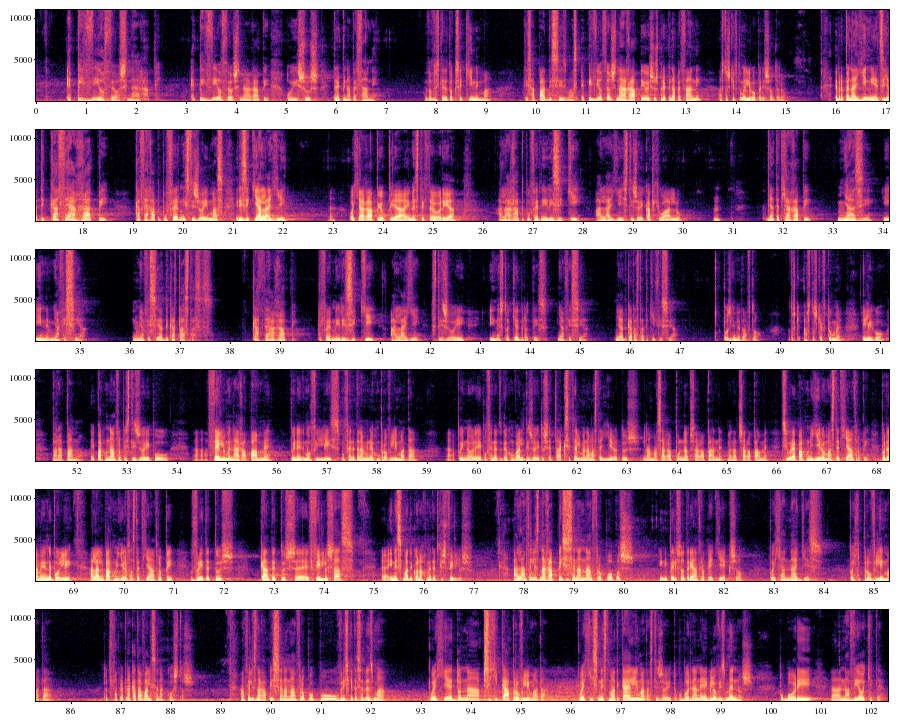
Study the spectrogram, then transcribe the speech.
Επειδή ο Θεός είναι αγάπη. Επειδή ο Θεός είναι αγάπη, ο Ιησούς πρέπει να πεθάνει. Εδώ βρίσκεται το ξεκίνημα της απάντησής μας. Επειδή ο Θεός είναι αγάπη, ο Ιησούς πρέπει να πεθάνει, ας το σκεφτούμε λίγο περισσότερο. Έπρεπε να γίνει έτσι, γιατί κάθε αγάπη, κάθε αγάπη που φέρνει στη ζωή μας ριζική αλλαγή, ε, όχι αγάπη η οποία είναι στη θεωρία, αλλά αγάπη που φέρνει ριζική αλλαγή στη ζωή κάποιου άλλου, μια τέτοια αγάπη μοιάζει ή είναι μια θυσία. Είναι μια θυσία αντικατάστασης. Κάθε αγάπη που φέρνει ριζική αλλαγή στη ζωή είναι στο κέντρο της μια θυσία. Μια αντικαταστατική θυσία. Πώς γίνεται αυτό; Ας το σκεφτούμε λίγο παραπάνω. Υπάρχουν άνθρωποι στη ζωή που θέλουμε να αγαπάμε, που είναι δημοφιλείς, που φαίνεται να μην έχουν προβλήματα, που είναι ωραίοι, που φαίνεται ότι έχουν βάλει τη ζωή τους σε τάξη. Θέλουμε να είμαστε γύρω τους, να μας αγαπούν, να τους, αγαπάνε, να τους αγαπάμε. Σίγουρα υπάρχουν γύρω μας τέτοιοι άνθρωποι. Μπορεί να μην είναι πολλοί, αλλά αν υπάρχουν γύρω σας τέτοιοι άνθρωποι, βρείτε τους, κάντε τους ε, φίλους σας. Ε, είναι σημαντικό να έχουμε τέτοιους φίλους. Αλλά αν θέλεις να αγαπήσεις έναν άνθρωπο, όπως είναι οι περισσότεροι άνθρωποι εκεί έξω, που έχει ανάγκες, που έχει προβλήματα, τότε θα πρέπει να καταβάλεις ένα κόστος. Αν θέλεις να αγαπήσεις έναν άνθρωπο που βρίσκεται σε δεσμά, που έχει έντονα ψυχικά προβλήματα, που έχει συναισθηματικά ελλείμματα στη ζωή του, που μπορεί να είναι εγκλωβισμένος, που μπορεί να διώκεται.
